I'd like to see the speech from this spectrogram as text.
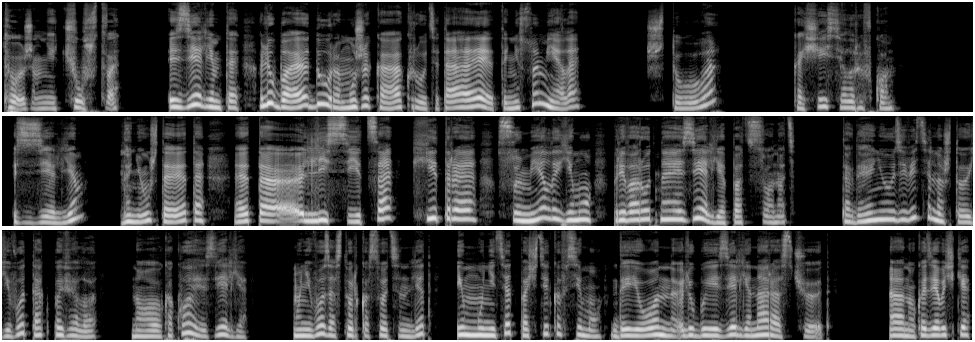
тоже мне чувство. Зельем-то любая дура мужика окрутит, а это не сумела». «Что?» Кощей сел рывком. «С зельем? Да неужто это... это лисица хитрая сумела ему приворотное зелье подсунуть? Тогда и неудивительно, что его так повело. Но какое зелье? У него за столько сотен лет иммунитет почти ко всему, да и он любые зелья на раз чует. А ну-ка, девочки,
